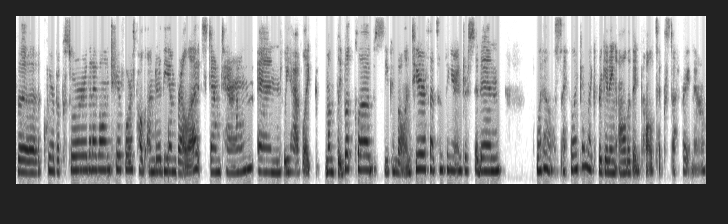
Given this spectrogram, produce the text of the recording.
the queer bookstore that I volunteer for is called Under the Umbrella. It's downtown, and we have like monthly book clubs. You can volunteer if that's something you're interested in. What else? I feel like I'm like forgetting all the big politics stuff right now.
